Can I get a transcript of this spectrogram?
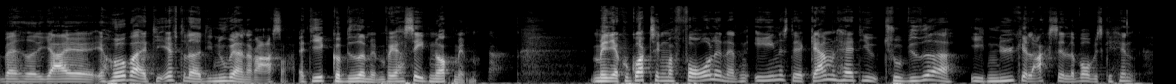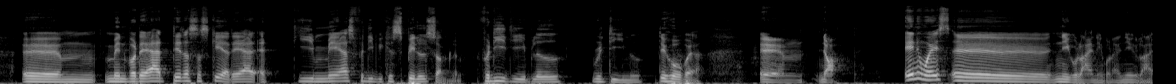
hvad hedder det? Jeg, øh, jeg håber, at de efterlader de nuværende raser. At de ikke går videre med dem, for jeg har set nok med dem. Men jeg kunne godt tænke mig, Fallen er den eneste, jeg gerne vil have, de tog videre i den nye galakse, eller hvor vi skal hen. Øhm, men hvor det er, det der så sker, det er, at de er med os, fordi vi kan spille som dem. Fordi de er blevet redeemed. Det håber jeg. Øhm, nå. Anyways, øh, Nikolaj, Nikolaj, Nikolaj.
